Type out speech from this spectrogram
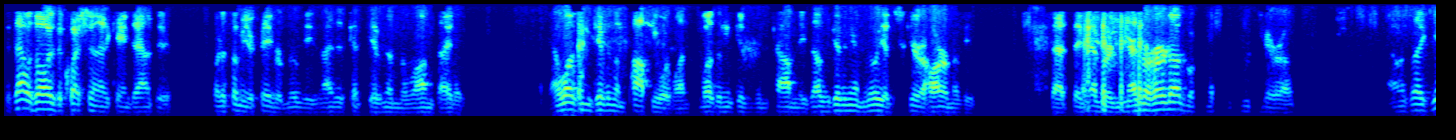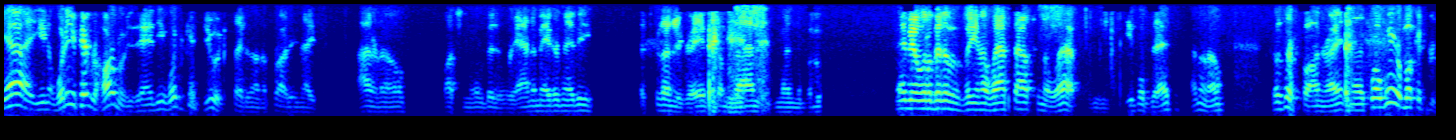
because that was always the question that it came down to. What are some of your favorite movies? And I just kept giving them the wrong titles. I wasn't giving them popular ones. I wasn't giving them comedies. I was giving them really obscure horror movies that they've never never heard of or never hear of. I was like, yeah, you know, what are your favorite horror movies, Andy? What gets you excited on a Friday night? I don't know, watching a little bit of Reanimator, maybe. Let's sit on your grave sometimes and then the movie. Maybe a little bit of you know Last House on the Left, and Evil Dead. I don't know. Those are fun, right? And like, well, we were looking for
